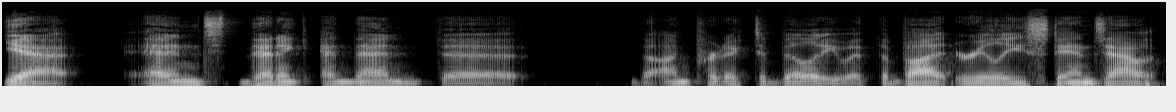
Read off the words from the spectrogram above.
Yeah, and then and then the the unpredictability with the butt really stands out.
